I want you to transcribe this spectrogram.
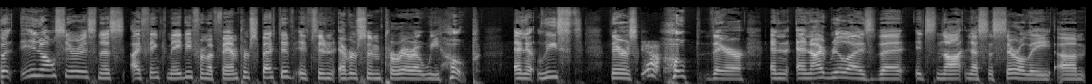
but in all seriousness, I think maybe from a fan perspective, it's in Everson Pereira. We hope, and at least there's yeah. hope there. And and I realize that it's not necessarily, um,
